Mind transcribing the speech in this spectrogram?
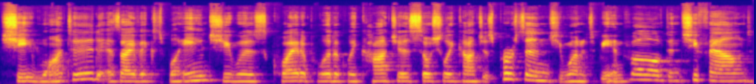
she wanted. As I've explained, she was quite a politically conscious, socially conscious person. She wanted to be involved, and she found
